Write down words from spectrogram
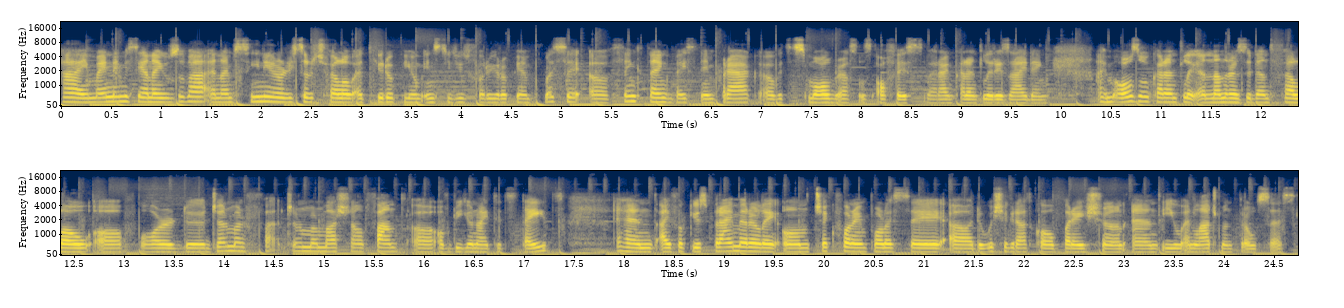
Hi, my name is Jana Juzová and I'm Senior Research Fellow at Europeum Institute for European Policy, a think tank based in Prague uh, with a small Brussels office where I'm currently residing. I'm also currently a non-resident fellow uh, for the German, German Marshall Fund uh, of the United States and I focus primarily on Czech foreign policy, uh, the Visegrad cooperation, and EU enlargement process.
